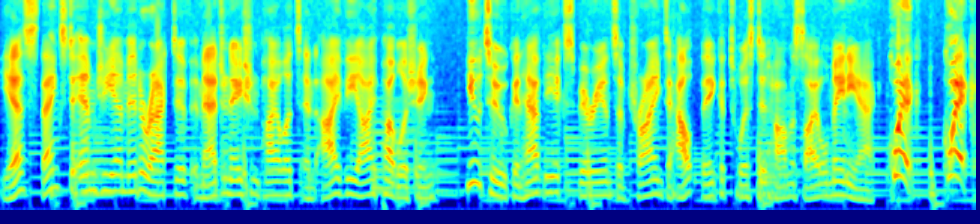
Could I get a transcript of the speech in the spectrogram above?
Yes, thanks to MGM Interactive, Imagination Pilots, and IVI Publishing, you too can have the experience of trying to outthink a twisted homicidal maniac. Quick! Quick!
